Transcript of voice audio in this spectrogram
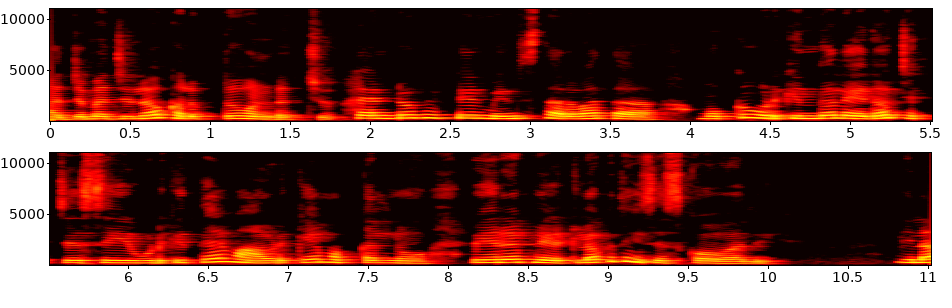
మధ్య మధ్యలో కలుపుతూ ఉండొచ్చు. టెన్ టు ఫిఫ్టీన్ మినిట్స్ తర్వాత ముక్క ఉడికిందో లేదో చెక్ చేసి ఉడికితే మామిడికాయ ముక్కలను వేరే ప్లేట్లోకి తీసేసుకోవాలి. ఇలా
